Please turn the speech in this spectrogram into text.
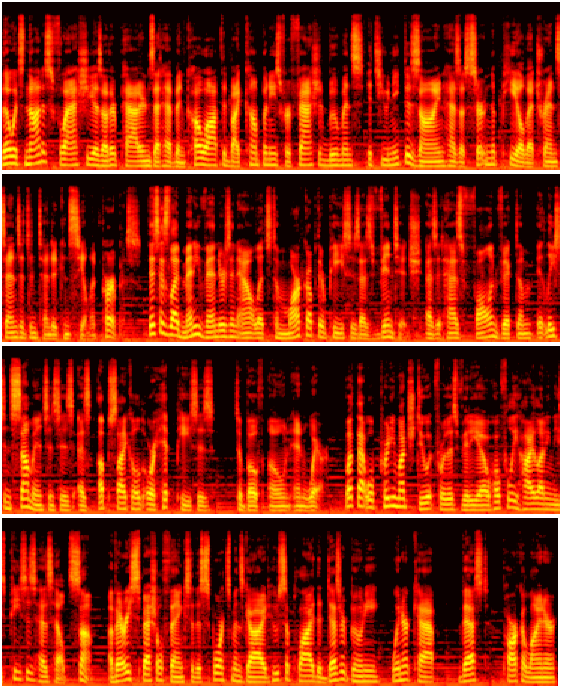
Though it's not as flashy as other patterns that have been co-opted by companies for fashion movements, its unique design has a certain appeal that transcends its intended concealment purpose. This has led many vendors and outlets to mark up their pieces as vintage, as it has fallen victim, at least in some instances, as upcycled or hip pieces to both own and wear. But that will pretty much do it for this video, hopefully highlighting these pieces has helped some. A very special thanks to the Sportsman's Guide who supplied the Desert Boonie, winter cap, vest, parka liner,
